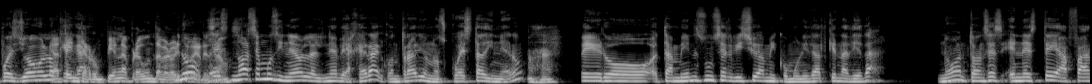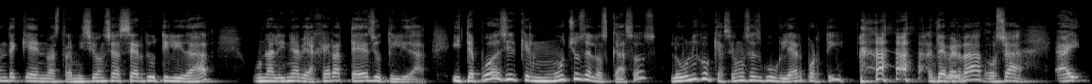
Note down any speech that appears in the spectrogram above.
Pues yo lo ya que te ga- interrumpí en la pregunta, pero ahorita no, regresamos. es- no hacemos dinero en la línea viajera, al contrario, nos cuesta dinero. Ajá. pero también es un servicio a mi comunidad que nadie da. ¿No? Entonces, en este afán de que nuestra misión sea ser de utilidad, una línea viajera te es de utilidad. Y te puedo decir que en muchos de los casos, lo único que hacemos es googlear por ti. De verdad. O sea, hay,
